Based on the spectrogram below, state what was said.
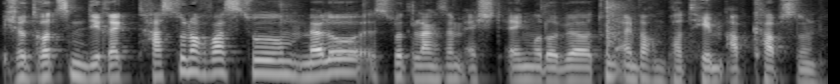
Ich würde trotzdem direkt. Hast du noch was zu Mello? Es wird langsam echt eng oder wir tun einfach ein paar Themen abkapseln.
